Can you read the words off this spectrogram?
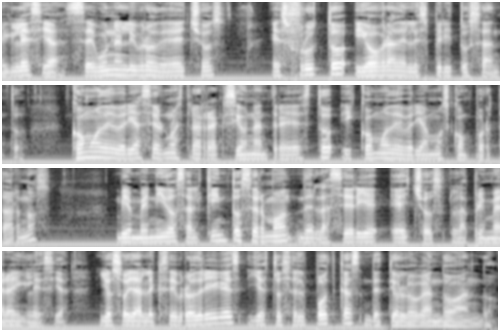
Iglesia, según el libro de Hechos, es fruto y obra del Espíritu Santo. ¿Cómo debería ser nuestra reacción ante esto y cómo deberíamos comportarnos? Bienvenidos al quinto sermón de la serie Hechos, la primera iglesia. Yo soy Alexei Rodríguez y esto es el podcast de Teologando Ando.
